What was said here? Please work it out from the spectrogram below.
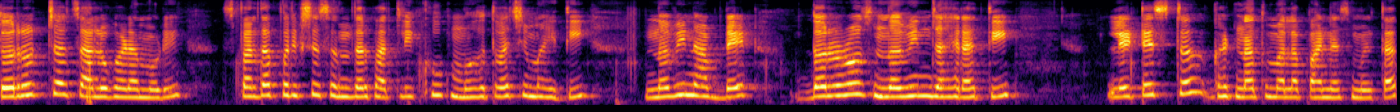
दररोजच्या चालू घडामोडी स्पर्धा परीक्षे संदर्भातली खूप महत्त्वाची माहिती नवीन अपडेट दररोज नवीन जाहिराती लेटेस्ट घटना तुम्हाला पाहण्यास मिळतात.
